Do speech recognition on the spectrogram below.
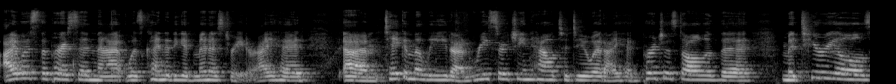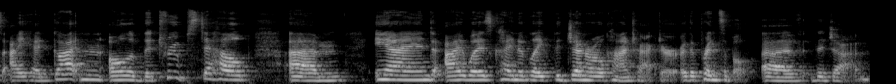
I was the person that was kind of the administrator. I had um, taken the lead on researching how to do it. I had purchased all of the materials. I had gotten all of the troops to help. Um, and I was kind of like the general contractor or the principal of the job.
